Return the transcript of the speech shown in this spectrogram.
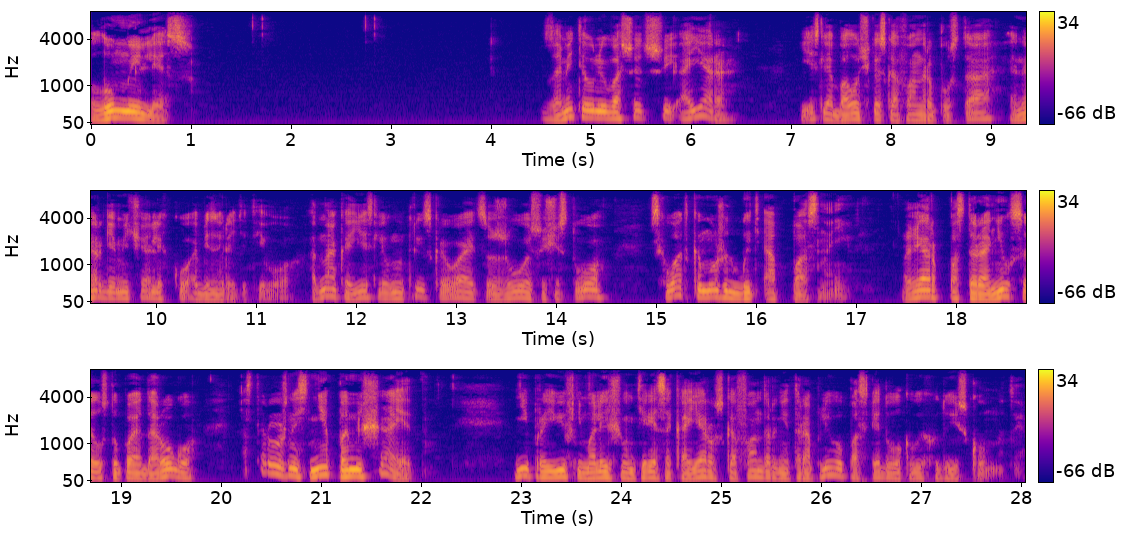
Лунный лес Заметил ли вошедший Аяра? Если оболочка скафандра пуста, энергия меча легко обезвредит его. Однако, если внутри скрывается живое существо, схватка может быть опасной. Аяр посторонился, уступая дорогу. Осторожность не помешает. Не проявив ни малейшего интереса к Аяру, скафандр неторопливо последовал к выходу из комнаты.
